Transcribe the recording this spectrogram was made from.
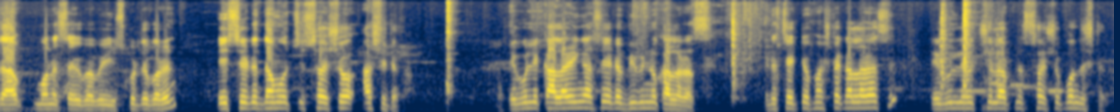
যা মনে চায় ওইভাবে ইউজ করতে পারেন। এই সেটের দাম হচ্ছে ছয়শো আশি টাকা। এগুলি কালারিং আছে এটা বিভিন্ন কালার আছে। এটা চারটা পাঁচটা কালার আছে। এগুলি হচ্ছে হলো আপনার ছয়শো পঞ্চাশ টাকা।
